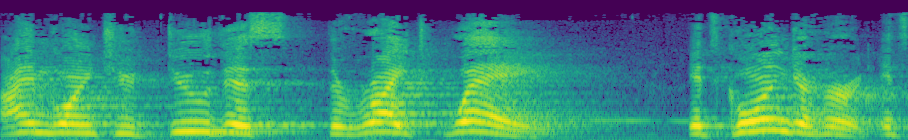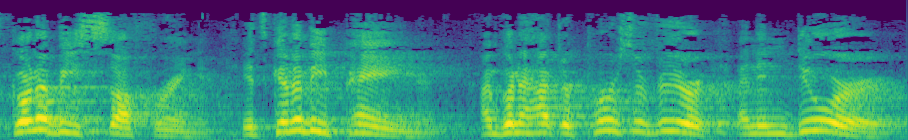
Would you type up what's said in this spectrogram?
I'm going to do this the right way. It's going to hurt. It's going to be suffering. It's going to be pain. I'm going to have to persevere and endure.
